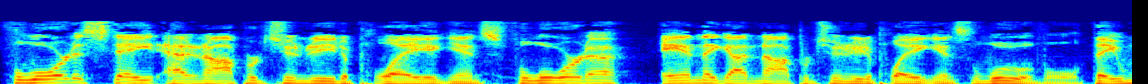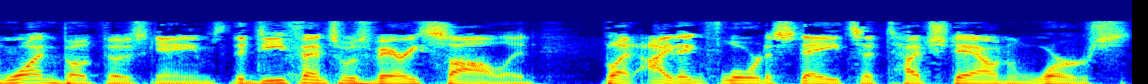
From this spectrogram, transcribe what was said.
Florida State had an opportunity to play against Florida and they got an opportunity to play against Louisville. They won both those games. The defense was very solid, but I think Florida State's a touchdown worse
